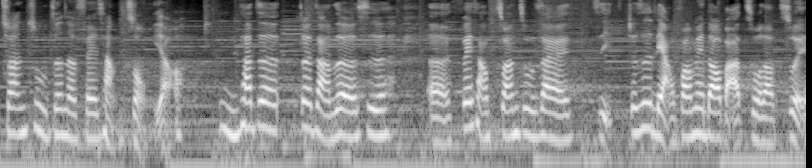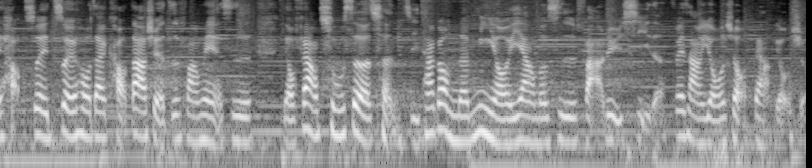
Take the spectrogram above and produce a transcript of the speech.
专注真的非常重要。嗯，他这队长真的是呃非常专注在自己，就是两方面都要把它做到最好，所以最后在考大学这方面也是有非常出色的成绩。他跟我们的密友一样，都是法律系的，非常优秀，非常优秀。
